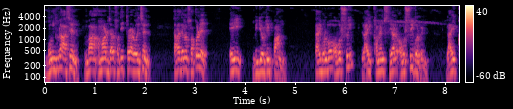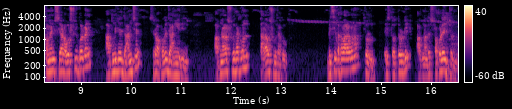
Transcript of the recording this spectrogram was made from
বন্ধুরা আছেন বা আমার যারা সতীর্থরা রয়েছেন, তারা যেন সকলে এই ভিডিওটি পান। তাই বলব, অবশ্যই লাইক কমেন্ট শেয়ার অবশ্যই করবেন। লাইক কমেন্ট শেয়ার অবশ্যই করবেন। আপনি যে জানছেন, সেটা অপরকে জানিয়ে দিন। আপনারা সুখে থাকুন, তারাও সুখে থাকুক। বেশি কথা বাড়াবো না, চলুন এই স্তোত্রটি আপনাদের সকলের জন্য।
